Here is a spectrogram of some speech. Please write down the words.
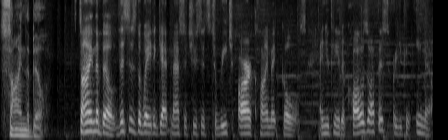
sign the bill. Sign the bill. This is the way to get Massachusetts to reach our climate goals. And you can either call his office or you can email.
